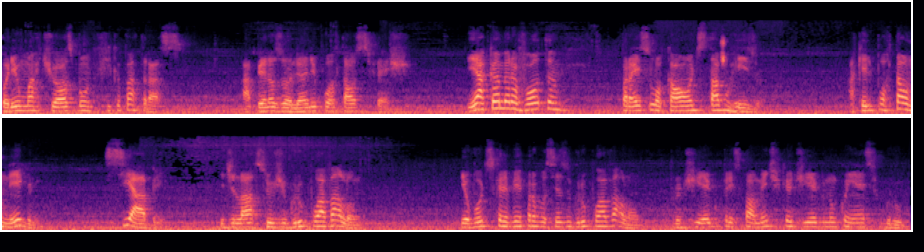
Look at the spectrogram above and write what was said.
Porém o Marty Osborn fica para trás, apenas olhando e o portal se fecha. E a câmera volta para esse local onde estava o Razor. Aquele portal negro se abre e de lá surge o grupo Avalon. E eu vou descrever para vocês o grupo Avalon, para o Diego principalmente, porque o Diego não conhece o grupo.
